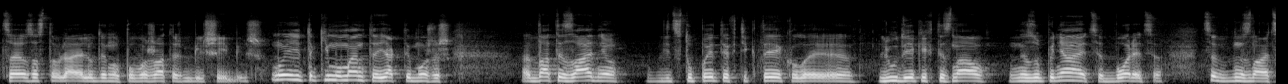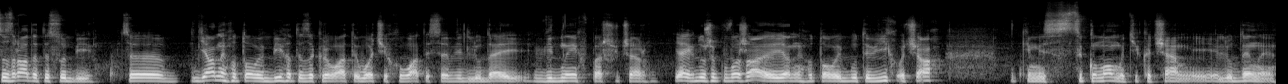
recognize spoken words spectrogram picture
це заставляє людину поважати більше і більше. Ну і такі моменти, як ти можеш дати задню, відступити, втікти, коли люди, яких ти знав, не зупиняються, борються. Це не знаю, це зрадити собі. Це я не готовий бігати, закривати очі, ховатися від людей, від них в першу чергу. Я їх дуже поважаю, я не готовий бути в їх очах якимось циконом, утікачем і людини,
